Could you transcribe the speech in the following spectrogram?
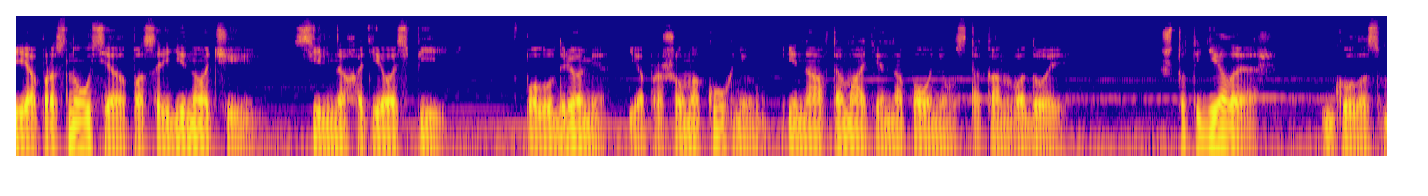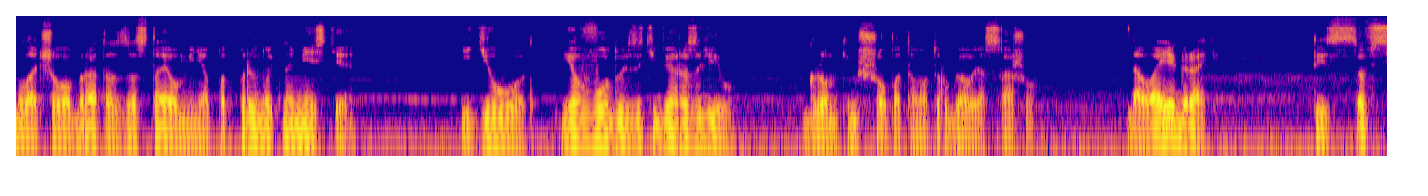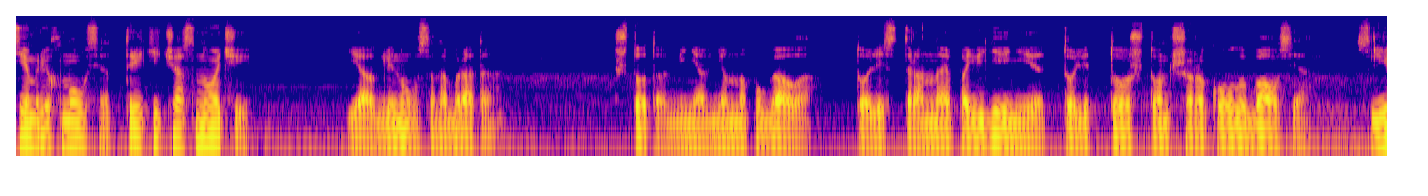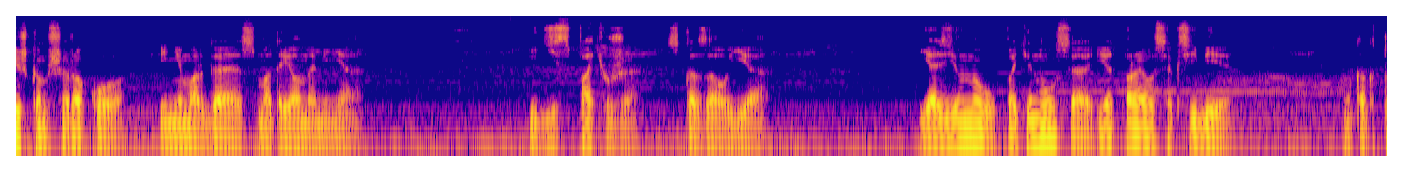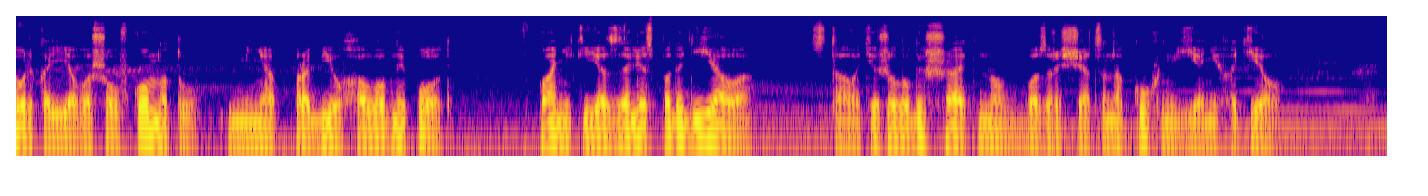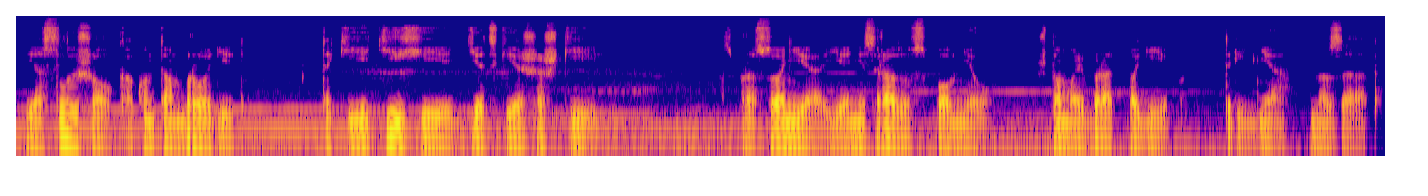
Я проснулся посреди ночи. Сильно хотелось пить. В полудреме я прошел на кухню и на автомате наполнил стакан водой. «Что ты делаешь?» Голос младшего брата заставил меня подпрыгнуть на месте. «Идиот, я воду из-за тебя разлил!» Громким шепотом отругал я Сашу. «Давай играть!» «Ты совсем рехнулся, третий час ночи!» Я оглянулся на брата. Что-то меня в нем напугало. То ли странное поведение, то ли то, что он широко улыбался. Слишком широко и, не моргая, смотрел на меня. «Иди спать уже», — сказал я. Я зевнул, потянулся и отправился к себе. Но как только я вошел в комнату, меня пробил холодный пот. В панике я залез под одеяло. Стало тяжело дышать, но возвращаться на кухню я не хотел. Я слышал, как он там бродит. Такие тихие детские шажки. С просонья я не сразу вспомнил, что мой брат погиб три дня назад.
